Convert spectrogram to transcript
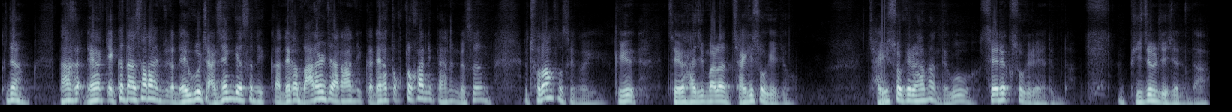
그냥 나, 내가 깨끗한 사람이니까 내 얼굴 잘생겼으니까 내가 말을 잘하니까 내가 똑똑하니까 하는 것은 초등학생 생각이에요. 그게 제가 하지 말란 자기소개죠. 자기소개를 하면 안 되고 세력 소개를 해야 됩니다. 비전을 제시해야 된다.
